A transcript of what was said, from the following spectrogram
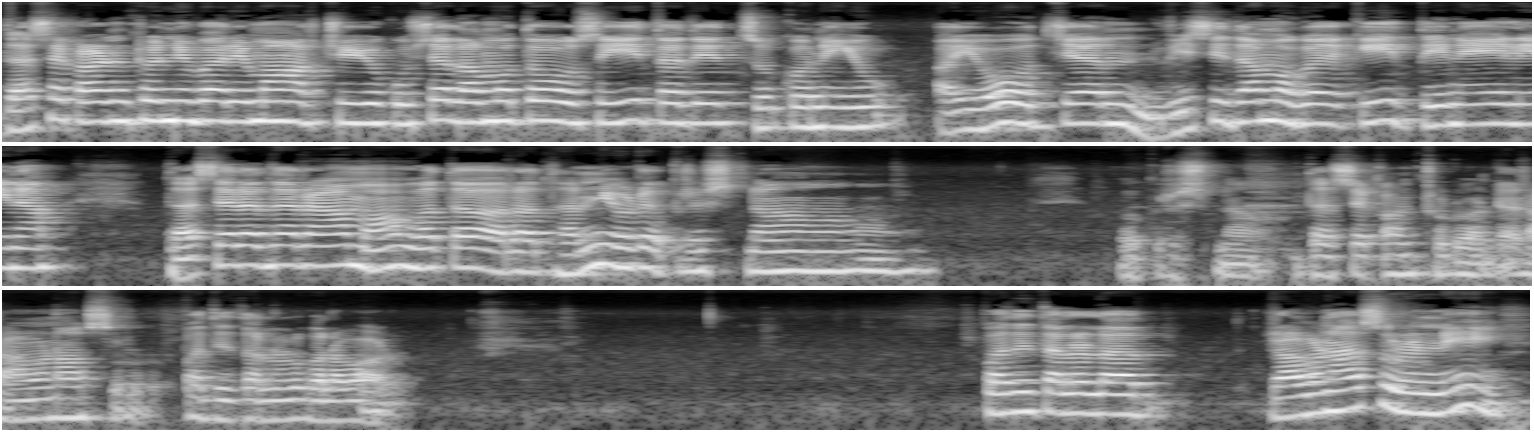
దశకంఠుని బరి మార్చియు కుశలముతో సీత తెచ్చుకొనియు అయోధ్యన్ విసిదముగ కీర్తినేలిన దశరథ రామావతార ధన్యుడ కృష్ణ. ఓ కృష్ణ దశకంఠుడు అంటే రావణాసురుడు పది తలలు గలవాడు. పది తలల రావణాసురుణ్ణి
